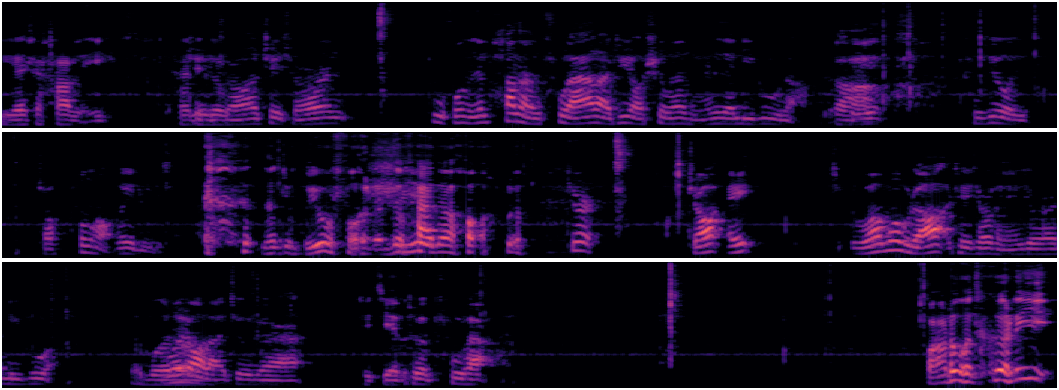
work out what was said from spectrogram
应该是哈维。看这个这主要这球儿布冯能判断出来了，这脚射门肯定是在立柱上，所以啊出去只要封好位置就行。那就不用封了，都判断好了。就是只要哎，我要摸不着，这球肯定就是立柱，摸摸着了就是就接了。就扑出来了。巴洛特利，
